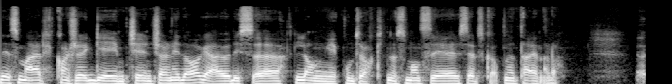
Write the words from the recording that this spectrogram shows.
det som er kanskje game changeren i dag, er jo disse lange kontraktene som man ser selskapene tegner. da.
